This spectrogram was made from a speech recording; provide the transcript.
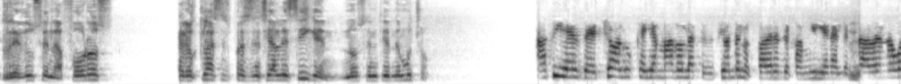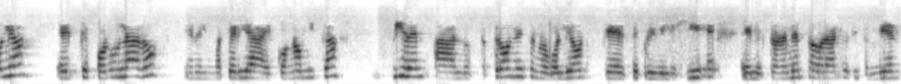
reducen aforos, pero clases presenciales siguen, no se entiende mucho. Así es, de hecho, algo que ha llamado la atención de los padres de familia en el Estado de Nuevo León es que, por un lado, en materia económica, piden a los patrones de Nuevo León que se privilegie el entrenamiento de horarios y también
